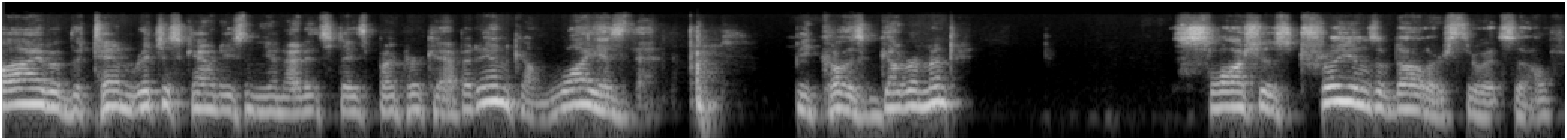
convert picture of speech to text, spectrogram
five of the 10 richest counties in the United States by per capita income. Why is that? Because government sloshes trillions of dollars through itself,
